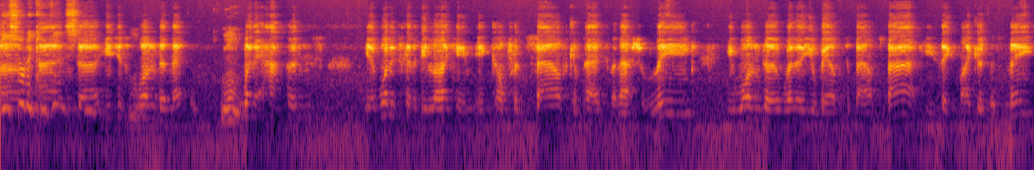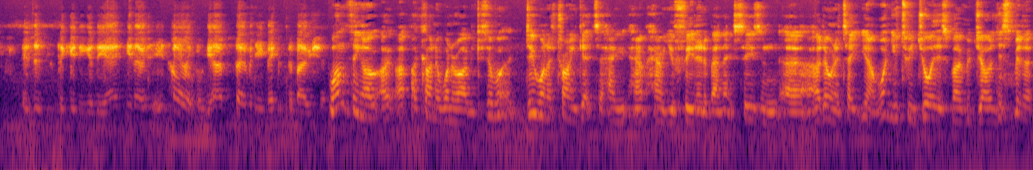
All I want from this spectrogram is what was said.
You're sort of convinced. And, uh, you just wonder yeah. when it happens, you know, what it's going to be like in, in Conference South compared to the National League. You wonder whether you'll be able to bounce back. You think, my goodness me, is this the beginning of the end? You know, it's horrible. You have so many mixed emotions. One thing I, I, I kind of want to argue because I do want to try and get to how you, how, how you're feeling about next season. Uh, I don't want to take you know I want you to enjoy this moment, John. It's been a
